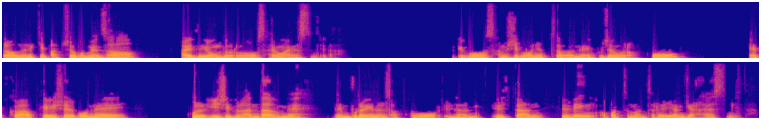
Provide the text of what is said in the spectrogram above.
크라운을 이렇게 맞춰보면서 가이드 용도로 사용하였습니다. 그리고 35N의 고정을 얻고 앱과 페이셜본에 골 이식을 한 다음에 멤브레인을 덮고 일단, 일단 힐링 어버트먼트를 연결하였습니다.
